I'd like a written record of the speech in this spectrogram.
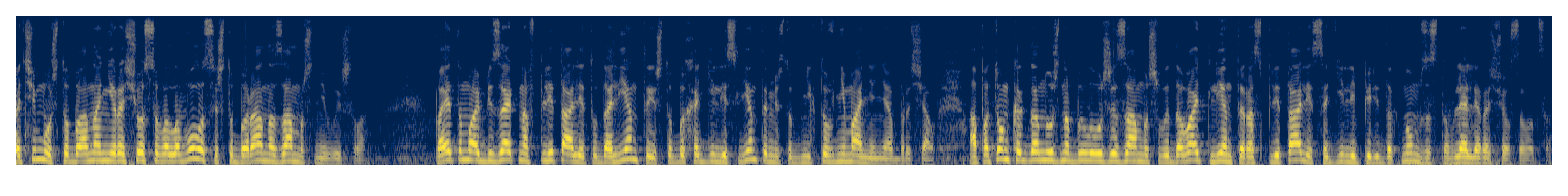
Почему? Чтобы она не расчесывала волосы, чтобы рано замуж не вышла. Поэтому обязательно вплетали туда ленты, чтобы ходили с лентами, чтобы никто внимания не обращал. А потом, когда нужно было уже замуж выдавать, ленты расплетали, садили перед окном, заставляли расчесываться.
